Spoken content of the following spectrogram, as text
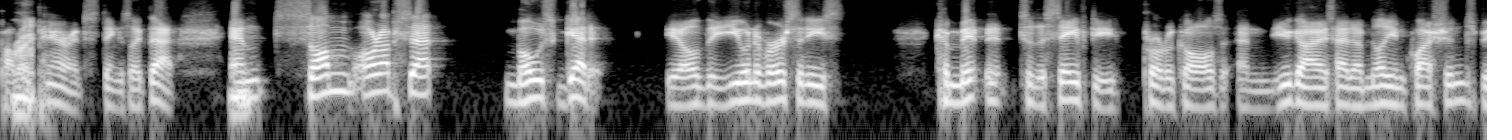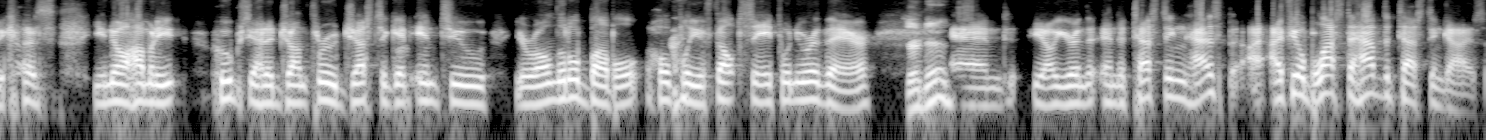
probably right. parents, things like that. Mm-hmm. And some are upset. Most get it you know the university's commitment to the safety protocols and you guys had a million questions because you know how many hoops you had to jump through just to get into your own little bubble. Hopefully you felt safe when you were there. Sure did. and you know you're in the and the testing has been, I, I feel blessed to have the testing guys.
